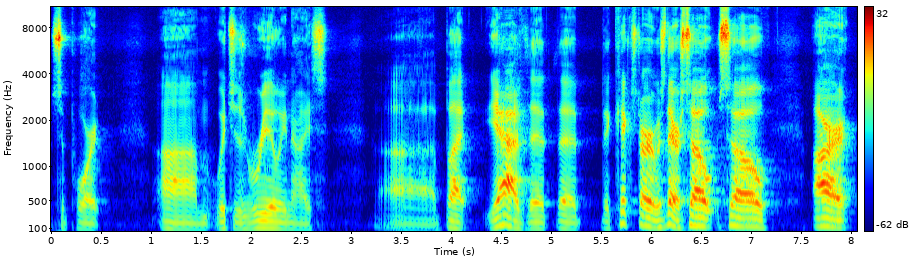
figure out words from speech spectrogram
support um, which is really nice. Uh, but yeah, the, the, the Kickstarter was there. So, so our,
